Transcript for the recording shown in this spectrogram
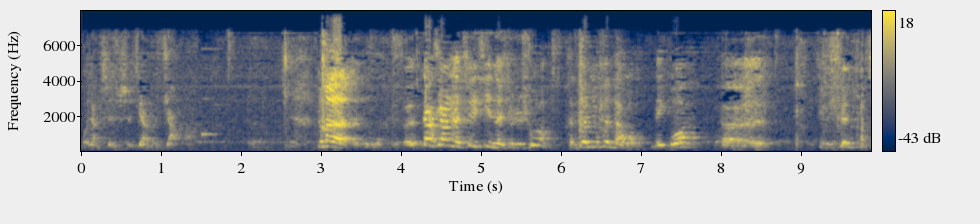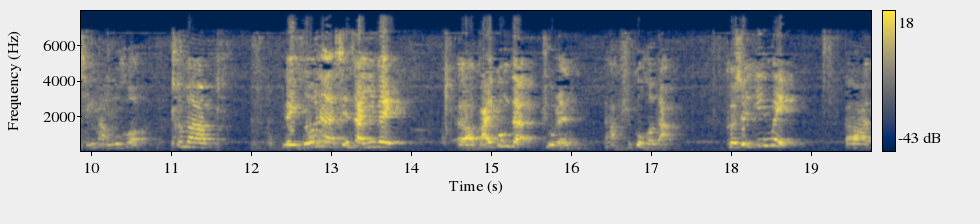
我想是是这样的讲啊。那么呃大家呢最近呢就是说很多人就问到我美国呃这个选举情况如何？那么美国呢现在因为呃白宫的主人啊是共和党，可是因为啊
